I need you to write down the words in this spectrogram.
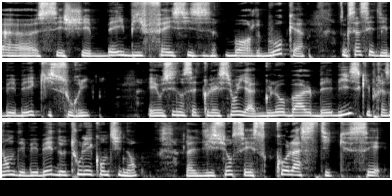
Euh, c'est chez Baby Faces Board Book. Donc ça c'est des bébés qui sourient. Et aussi dans cette collection, il y a Global Babies qui présente des bébés de tous les continents. L'édition, c'est Scholastic. C'est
